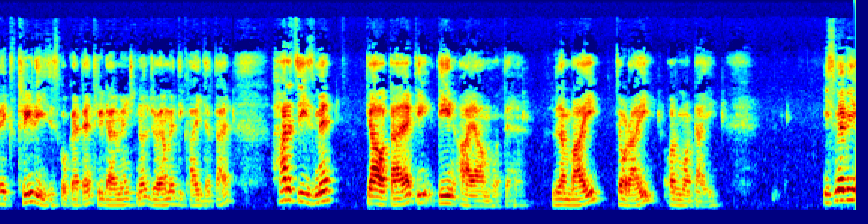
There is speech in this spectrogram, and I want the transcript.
एक थ्री डी जिसको कहते हैं थ्री डायमेंशनल जो है हमें दिखाई देता है। हर चीज़ में क्या होता है कि तीन आयाम होते हैं, लंबाई, चौड़ाई और मोटाई। इसमें भी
